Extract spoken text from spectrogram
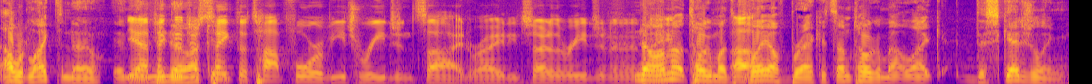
I would like to know. And Yeah, I then, think you know, they just could- take the top four of each region side, right? Each side of the region, and then No, they- I'm not talking about the Oh. playoff brackets. I'm talking about like the scheduling.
